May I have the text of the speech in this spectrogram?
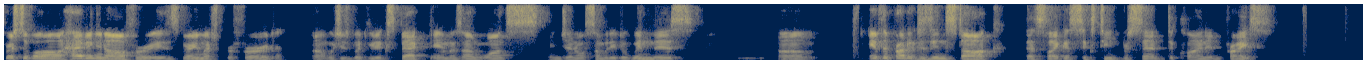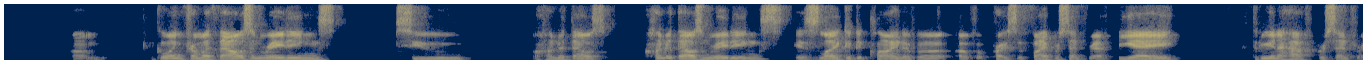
first of all, having an offer is very much preferred, uh, which is what you'd expect. Amazon wants, in general, somebody to win this. Um, if the product is in stock, that's like a 16% decline in price. Um, going from a thousand ratings to a hundred thousand 100,000 ratings is like a decline of a, of a price of 5% for FBA, 3.5% for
